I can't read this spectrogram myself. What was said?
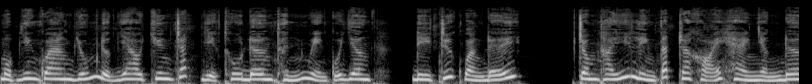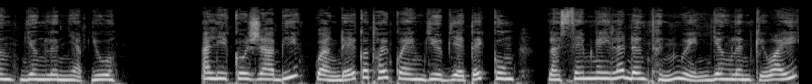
Một viên quan vốn được giao chuyên trách việc thu đơn thỉnh nguyện của dân, đi trước hoàng đế. Trông thấy liền tách ra khỏi hàng nhận đơn dâng lên nhà vua. Alikoja biết hoàng đế có thói quen vừa về tới cung là xem ngay lá đơn thỉnh nguyện dâng lên kiểu ấy,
